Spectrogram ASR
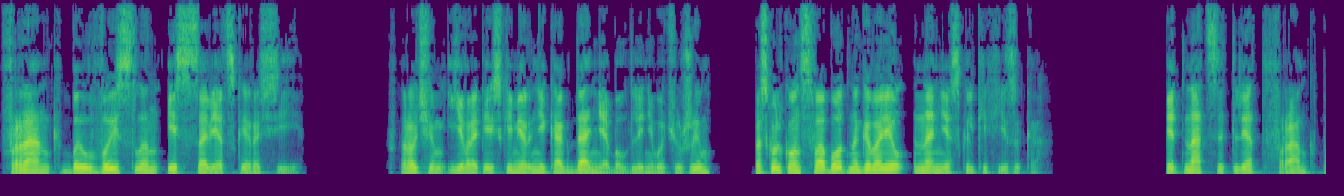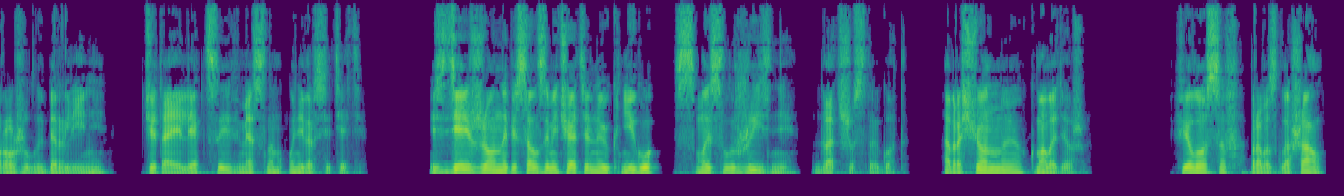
Франк был выслан из Советской России. Впрочем, европейский мир никогда не был для него чужим, поскольку он свободно говорил на нескольких языках. Пятнадцать лет Франк прожил в Берлине, читая лекции в местном университете. Здесь же он написал замечательную книгу «Смысл жизни» 26 год, обращенную к молодежи. Философ провозглашал,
